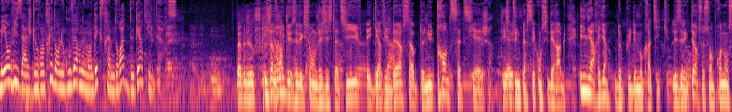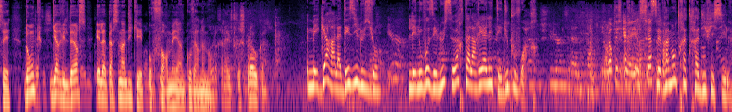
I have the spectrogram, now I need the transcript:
mais envisage de rentrer dans le gouvernement d'extrême droite de Gerd Wilders. Nous avons eu des élections législatives et Gerd Wilders a obtenu 37 sièges. C'est une percée considérable. Il n'y a rien de plus démocratique. Les électeurs se sont prononcés. Donc, Gerd Wilders est la personne indiquée pour former un gouvernement. Mais gare à la désillusion. Les nouveaux élus se heurtent à la réalité du pouvoir. C'est vraiment très très difficile.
